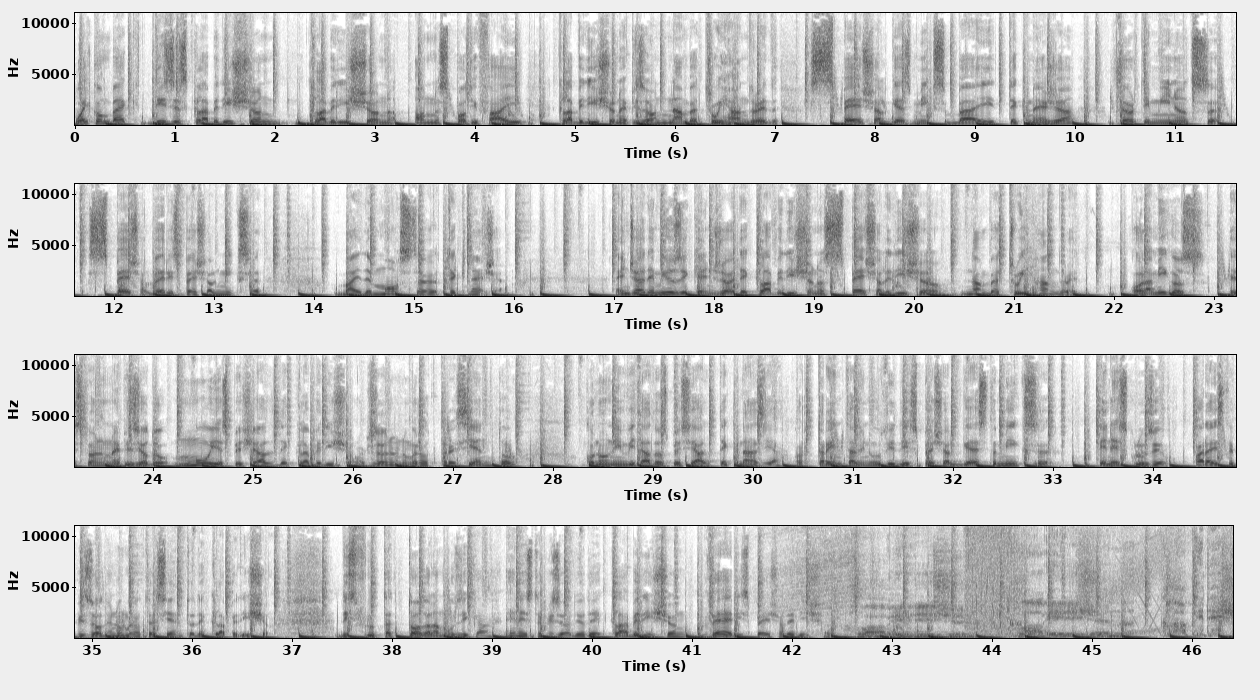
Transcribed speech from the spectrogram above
Welcome back. This is Club Edition. Club Edition on Spotify. Club Edition episode number 300. Special guest mix by Technasia. 30 minutes special, very special mix by the monster Technasia. Enjoy the music, enjoy the Club Edition Special Edition number 300. Hola amigos, esto es un episodio muy especial de Club Edition, episodio número 300 con un invitato especial, Tecnasia, por 30 minuti di special guest mix en exclusivo para este episodio número 300 de Club Edition. Disfruta toda la música en este episodio de Club Edition, very special edition. Club Edition. Club Edition. Club Edition.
